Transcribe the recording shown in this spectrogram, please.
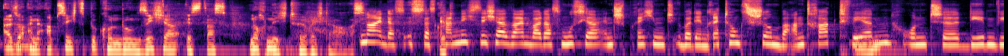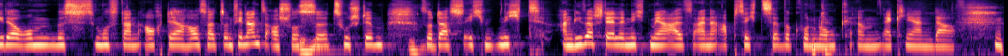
also eine Absichtsbekundung sicher ist das noch nicht, höre ich daraus. Nein, das ist, das Gut. kann nicht sicher sein, weil das muss ja entsprechend über den Rettungsschirm beantragt werden mhm. und äh, dem wiederum muss, muss dann auch der Haushalts- und Finanzausschuss mhm. äh, zustimmen, mhm. sodass ich nicht an dieser Stelle nicht mehr als eine Absichtsbekundung okay. ähm, erklären darf. Hm.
